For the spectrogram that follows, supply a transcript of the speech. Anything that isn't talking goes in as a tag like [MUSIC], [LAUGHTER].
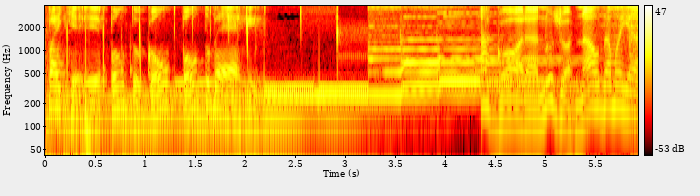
paiquerê.com.br Agora no Jornal da Manhã.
